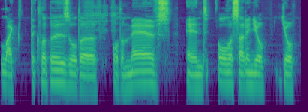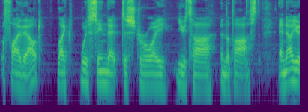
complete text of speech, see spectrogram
like the Clippers or the or the Mavs, and all of a sudden you're you're five out. Like we've seen that destroy Utah in the past, and now you're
